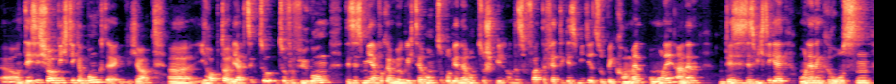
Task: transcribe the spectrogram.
Und das ist schon ein wichtiger Punkt eigentlich. Ja. Äh, ich habe da ein Werkzeug zu, zur Verfügung, das es mir einfach ermöglicht, herumzuprobieren, herumzuspielen und sofort ein fertiges Video zu bekommen, ohne einen, und das ist das Wichtige, ohne einen großen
